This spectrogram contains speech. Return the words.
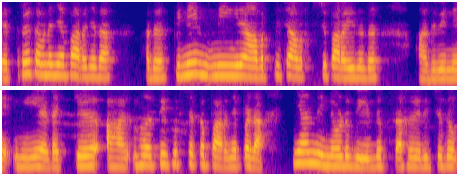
എത്രയോ തവണ ഞാൻ പറഞ്ഞതാ. അത് പിന്നെ നീ ഇങ്ങനെ ആവർത്തിച്ച് ആവർത്തിച്ച് പറയുന്നത് അത് പിന്നെ നീ ഇടയ്ക്ക് ആത്മഹത്യയെ കുറിച്ചൊക്കെ പറഞ്ഞപ്പോഴാ ഞാൻ നിന്നോട് വീണ്ടും സഹകരിച്ചതും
